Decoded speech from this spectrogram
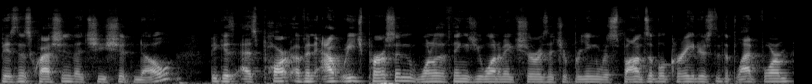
business question that she should know because as part of an outreach person, one of the things you want to make sure is that you're bringing responsible creators to the platform,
